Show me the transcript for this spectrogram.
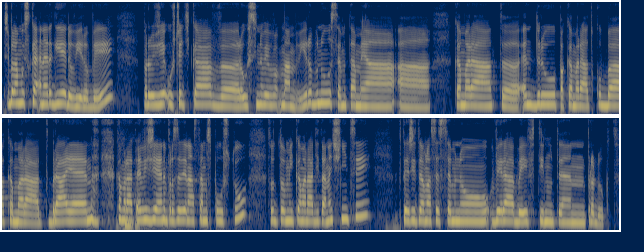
přibyla mužská energie do výroby, protože už teďka v Rousinově máme výrobnu, jsem tam já a kamarád eh, Andrew, pak kamarád Kuba, kamarád Brian, kamarád Evžen, prostě je nás tam spoustu. Jsou to mý kamarádi tanečníci, kteří tam vlastně se mnou vyrábějí v týdnu ten produkt.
